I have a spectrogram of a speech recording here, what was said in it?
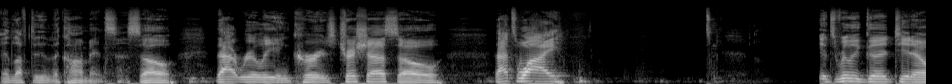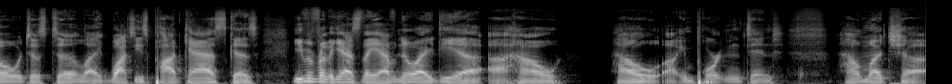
and left it in the comments. So that really encouraged Trisha. So that's why it's really good to, you know, just to like watch these podcasts because even for the guests, they have no idea uh, how how uh, important and how much uh,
